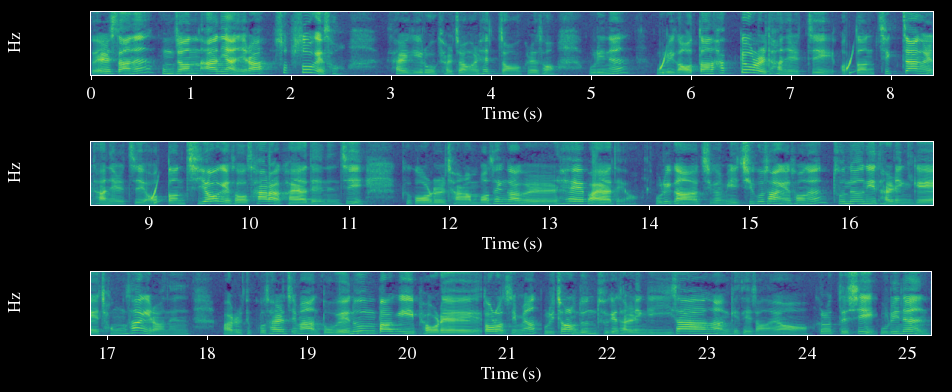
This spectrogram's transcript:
또 엘사는 궁전 안이 아니라 숲속에서 살기로 결정을 했죠. 그래서 우리는 우리가 어떤 학교를 다닐지, 어떤 직장을 다닐지, 어떤 지역에서 살아가야 되는지, 그거를 잘 한번 생각을 해 봐야 돼요. 우리가 지금 이 지구상에서는 두 눈이 달린 게 정상이라는 말을 듣고 살지만 또 외눈박이 별에 떨어지면 우리처럼 눈 두 개 달린 게 이상한 게 되잖아요. 그렇듯이 우리는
